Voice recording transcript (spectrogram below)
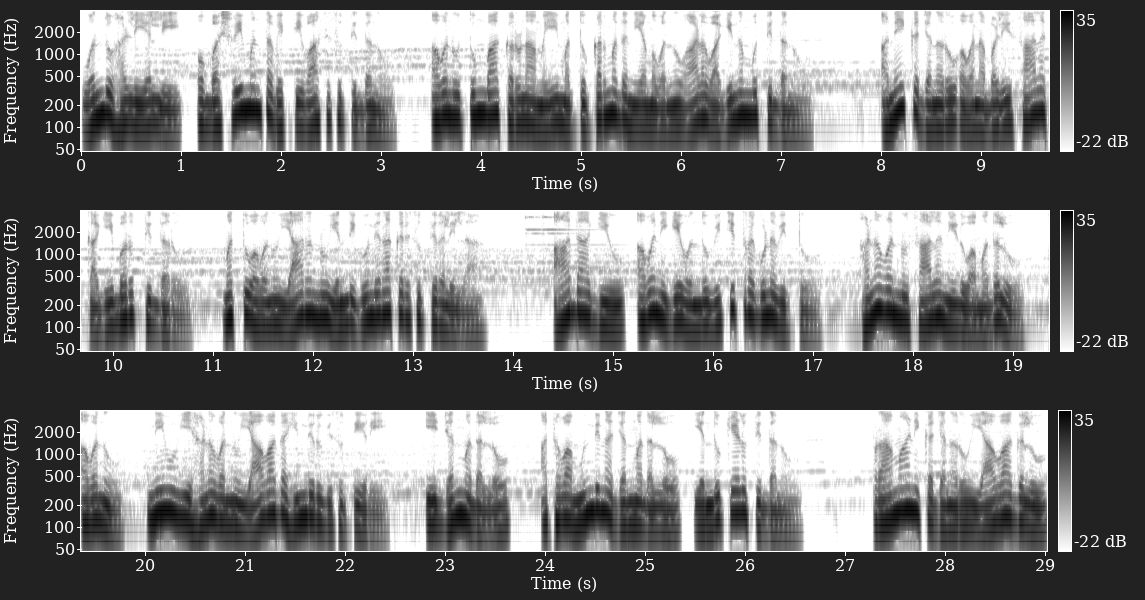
ಒಂದು ಹಳ್ಳಿಯಲ್ಲಿ ಒಬ್ಬ ಶ್ರೀಮಂತ ವ್ಯಕ್ತಿ ವಾಸಿಸುತ್ತಿದ್ದನು. ಅವನು ತುಂಬಾ ಕರುಣಾಮಯಿ ಮತ್ತು ಕರ್ಮದ ನಿಯಮವನ್ನು ಆಳವಾಗಿ ನಂಬುತ್ತಿದ್ದನು. ಅನೇಕ ಜನರು ಅವನ ಬಳಿ ಸಾಲಕ್ಕಾಗಿ ಬರುತ್ತಿದ್ದರು ಮತ್ತು ಅವನು ಯಾರನ್ನೂ ಎಂದಿಗೂ ನಿರಾಕರಿಸುತ್ತಿರಲಿಲ್ಲ. ಆದಾಗ್ಯೂ, ಅವನಿಗೆ ಒಂದು ವಿಚಿತ್ರ ಗುಣವಿತ್ತು. ಹಣವನ್ನು ಸಾಲ ನೀಡುವ ಮೊದಲು, ಅವನು, ನೀವು ಈ ಹಣವನ್ನು ಯಾವಾಗ ಹಿಂದಿರುಗಿಸುತ್ತೀರಿ? ಈ ಜನ್ಮದಲ್ಲೋ ಅಥವಾ ಮುಂದಿನ ಜನ್ಮದಲ್ಲೋ? ಎಂದು ಕೇಳುತ್ತಿದ್ದನು. ಪ್ರಾಮಾಣಿಕ ಜನರು ಯಾವಾಗಲೂ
